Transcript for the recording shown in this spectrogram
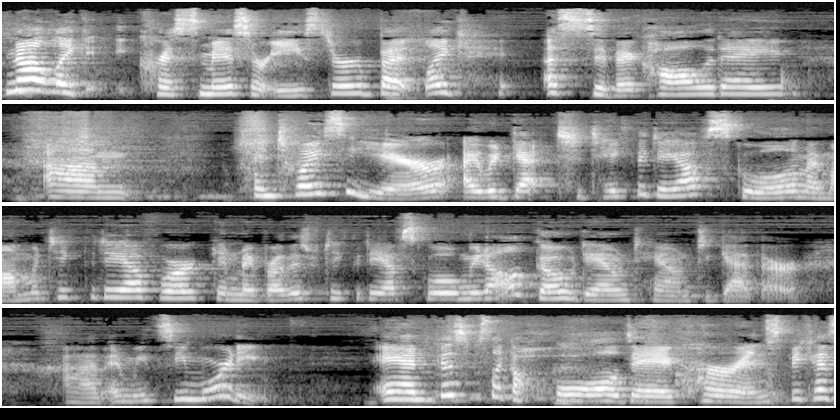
Not like Christmas or Easter, but like a civic holiday um, and twice a year, I would get to take the day off school, and my mom would take the day off work, and my brothers would take the day off school, and we'd all go downtown together, um, and we'd see Morty. And this was like a whole day occurrence because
